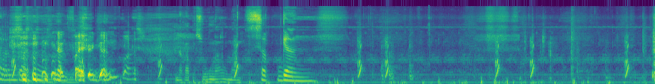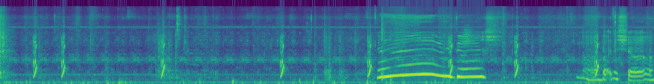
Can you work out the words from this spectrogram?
Fire gun. Nag-fire gun pa. Nakapasungaw man. Shotgun. Oh my gosh. Mahaba na siya.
